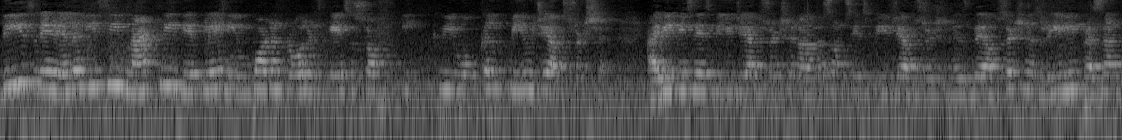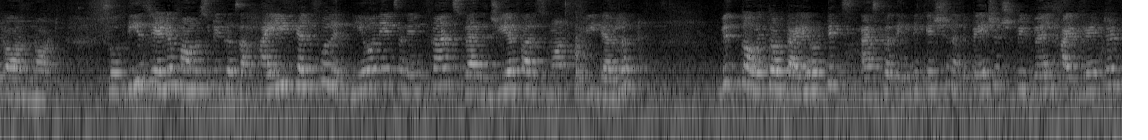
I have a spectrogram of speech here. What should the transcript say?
these LLEC, MAG3, they play an important role in cases of equivocal PUJ obstruction. IVT says PUJ obstruction, ultrasound says PUJ obstruction. Is the obstruction is really present or not? So these radiopharmaceuticals are highly helpful in neonates and infants where the GFR is not fully developed with or without diuretics as per the indication and the patient should be well hydrated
